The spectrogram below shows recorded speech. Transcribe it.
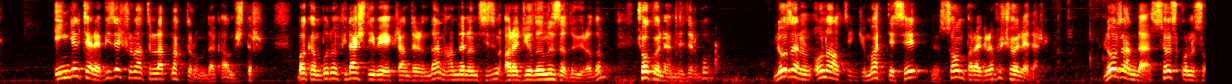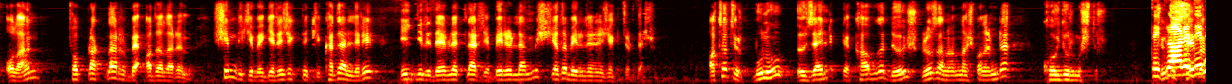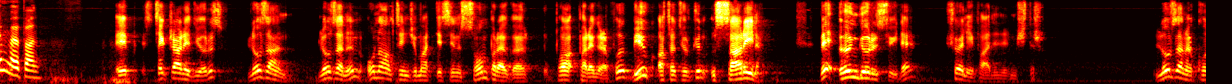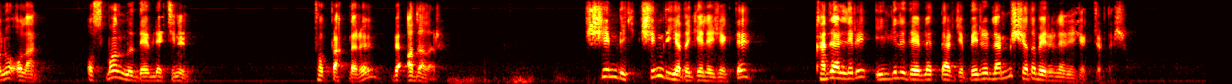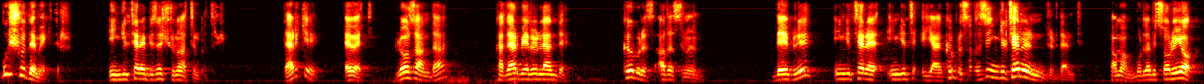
İngiltere bize şunu hatırlatmak durumunda kalmıştır. Bakın bunu Flash TV ekranlarından Handan Hanım sizin aracılığınızla duyuralım. Çok önemlidir bu. Lozan'ın 16. maddesi son paragrafı şöyle der. Lozan'da söz konusu olan topraklar ve adaların şimdiki ve gelecekteki kaderleri ilgili devletlerce belirlenmiş ya da belirlenecektir der. Atatürk bunu özellikle kavga dövüş Lozan anlaşmalarında koydurmuştur. Tekrar şey edelim mi efendim? E, tekrar ediyoruz. Lozan Lozan'ın 16. maddesinin son paragra- pa- paragrafı Büyük Atatürk'ün ısrarıyla ve öngörüsüyle şöyle ifade edilmiştir. Lozan'a konu olan Osmanlı Devleti'nin toprakları ve adaları şimdi şimdi ya da gelecekte kaderleri ilgili devletlerce belirlenmiş ya da belirlenecektir der. Bu şu demektir. İngiltere bize şunu hatırlatır. Der ki, evet Lozan'da kader belirlendi. Kıbrıs adasının devri İngiltere, İngiltere yani Kıbrıs adası İngiltere'nindir dendi. Tamam burada bir sorun yok.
